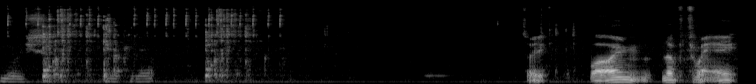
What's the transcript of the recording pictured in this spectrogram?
Nice. Look at that. Sorry. Well, I'm level 28.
